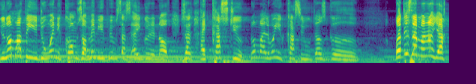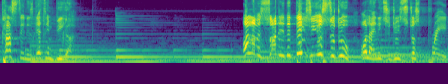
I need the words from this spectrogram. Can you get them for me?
The normal thing you do when it comes up, maybe people say, Are you good enough? It's like, I cast you. Normally, when you cast it, you just go. But this time around, your casting is getting bigger. All of a sudden, the things you used to do, all I need to do is just pray.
